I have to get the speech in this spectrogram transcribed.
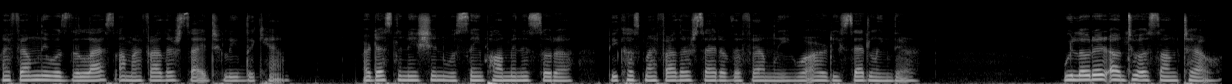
My family was the last on my father's side to leave the camp. Our destination was St. Paul, Minnesota, because my father's side of the family were already settling there. We loaded onto a Songthaew,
